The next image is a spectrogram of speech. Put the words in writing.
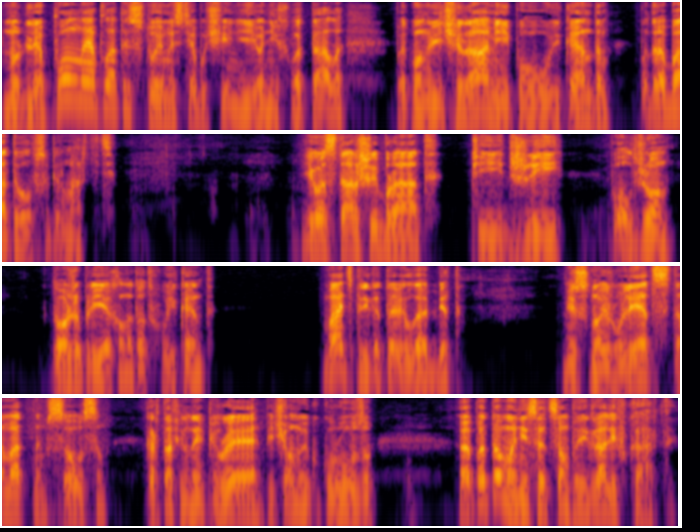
но для полной оплаты стоимости обучения ее не хватало, поэтому он вечерами и по уикендам подрабатывал в супермаркете. Его старший брат, Пи Джи, Пол Джон, тоже приехал на тот уикенд. Мать приготовила обед. Мясной рулет с томатным соусом, картофельное пюре, печеную кукурузу. А потом они с отцом поиграли в карты.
